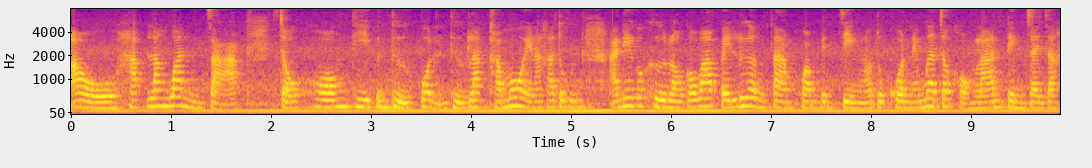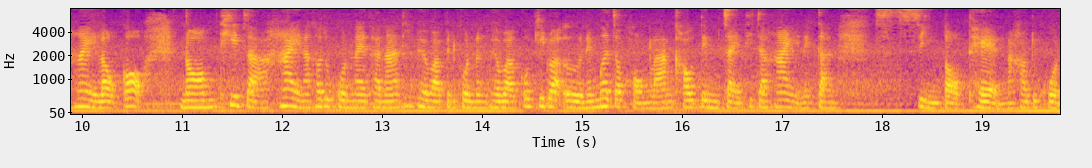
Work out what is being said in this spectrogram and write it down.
เอาฮับรางวัลจากเจ้าของที่เพิ่นถือป่นถือลักขโมยนะคะ ทุกคนอันนี้ก็คือเราก็ว่าไปเรื่องตามความเป็นจริงเนาะทุกคนในเมื่อเจ้าของร้านเต็มใจจะให้เราก็น้อมที่จะให้นะคะ ทุกคนในฐานะที่เพวาเป็นคนหนึ่งเพวาก็คิดว่าเออในเมื่อเจ้าของร้านเขาเต็มใจที่จะให้ในการสิ่งตอบแทนนะคะ ทุกคน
